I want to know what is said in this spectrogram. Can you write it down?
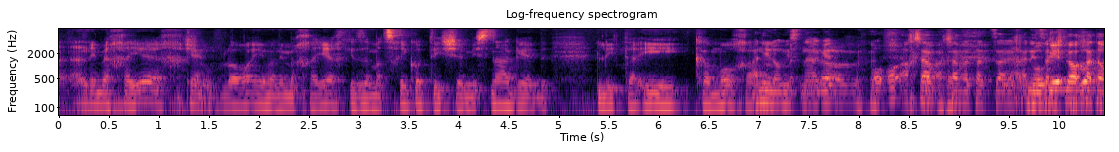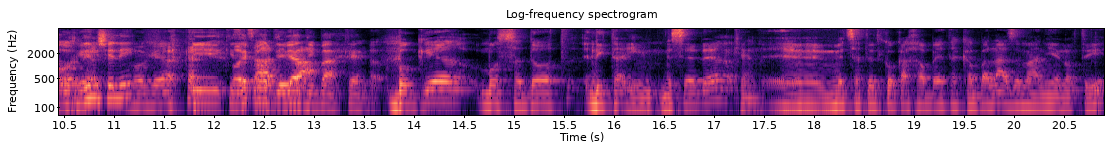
אני מחייך, כן. שוב, לא רואים, אני מחייך כי זה מצחיק אותי שמסנגד ליטאי כמוך. אני לא מסנגד. לא... או, או, עכשיו, עכשיו אתה צריך, אני צריך לשלוח את העורך דין שלי, בוגר, כי, כי זה כבר טבעי הדיבה, כן. בוגר מוסדות ליטאים, בסדר? כן. אה, מצטט כל כך הרבה את הקבלה, זה מעניין אותי,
